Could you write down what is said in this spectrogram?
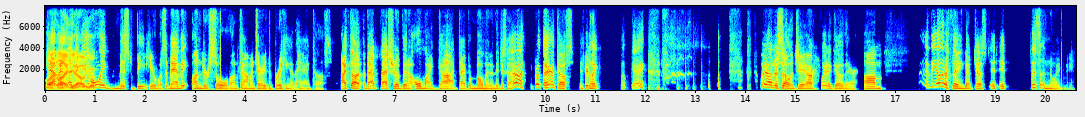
Yeah, like, I, I you know, the only missed beat here was man, they undersold on commentary the breaking of the handcuffs. I thought that that should have been a oh my god type of moment, and they just ah, he broke the handcuffs, and you're like, okay. Way to undersell it, JR. Way to go there. Um, and the other thing that just it it this annoyed me.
